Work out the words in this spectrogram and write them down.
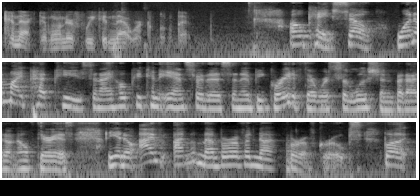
connect. I wonder if we could network a little bit. Okay, so one of my pet peeves, and I hope you can answer this, and it'd be great if there were a solution, but I don't know if there is. You know, i am a member of a number of groups, but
